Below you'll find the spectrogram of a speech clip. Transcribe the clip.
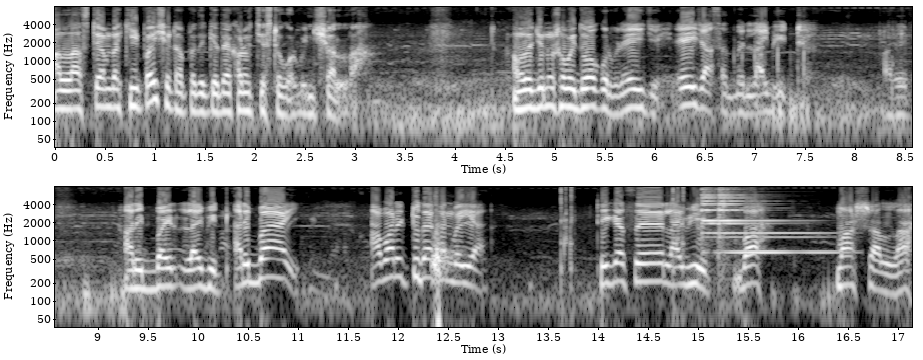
আর লাস্টে আমরা কী পাই সেটা আপনাদেরকে দেখানোর চেষ্টা করব ইনশাল্লাহ আমাদের জন্য সবাই দোয়া করবেন। এই যে এই যে আসাদ ভাই লাইভ হিট আরিফ। আরিফ ভাই লাইভ হিট আরিফ ভাই, আবার একটু দেখান ভাইয়া। ঠিক আছে লাইভ হিট বাহ মার্শাল্লাহ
